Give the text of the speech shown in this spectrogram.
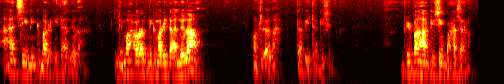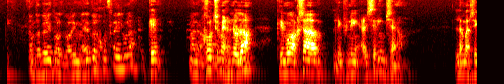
עד שנגמר את ההילולה. למחרת נגמר את ההילולה, אמרתי לו, יאללה, תביא את הגשם. ובא הגשם בחזרה. אתה מדבר איתו על דברים מעבר, חוץ להילולה? כן? חוץ מהנולה, כמו עכשיו, לפני עשרים שנה. למה זה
